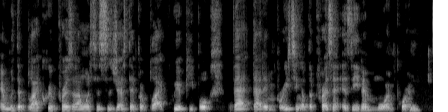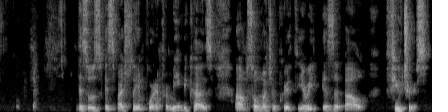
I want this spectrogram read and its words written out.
And with the Black queer present, I want to suggest that for Black queer people, that that embracing of the present is even more important this was especially important for me because um, so much of queer theory is about futures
